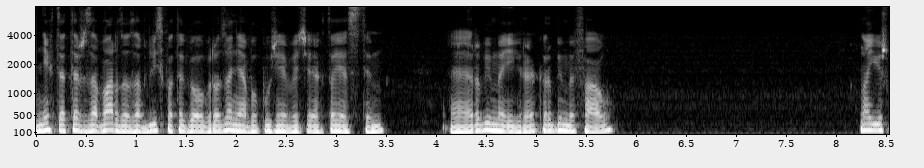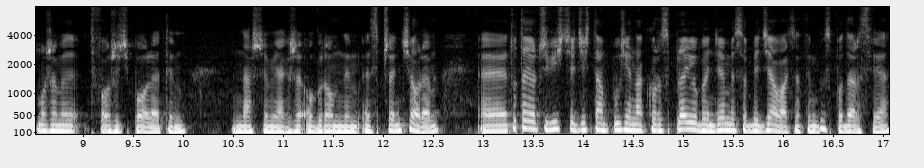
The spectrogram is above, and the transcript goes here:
Nie chcę też za bardzo, za blisko tego ogrodzenia, bo później wiecie jak to jest z tym. E, robimy Y, robimy V. No i już możemy tworzyć pole tym naszym jakże ogromnym sprzęciorem. tutaj oczywiście gdzieś tam później na courseplayu będziemy sobie działać na tym gospodarstwie.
